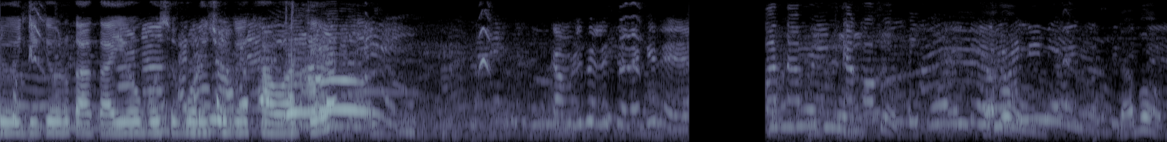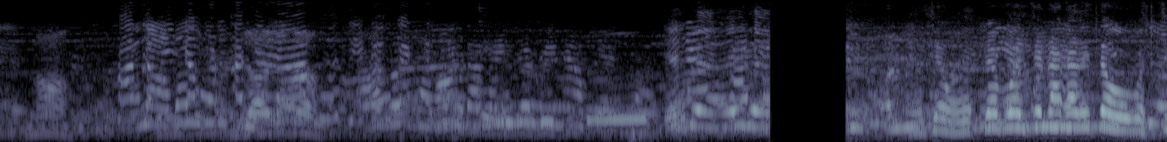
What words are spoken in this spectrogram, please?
ওইদিকে ওর কাকাইও বসে পড়েছে ওকে খাওয়াতে। ওকে বলছে টাকা দিতে ও বলছে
